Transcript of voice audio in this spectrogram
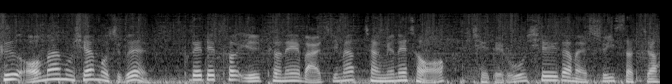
그 어마무시한 모습은 프레데터 1편의 마지막 장면에서 제대로 실감할 수 있었죠.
